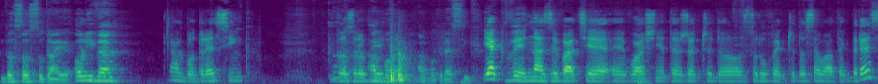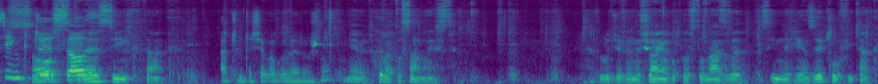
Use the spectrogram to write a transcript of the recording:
Do sosu daję oliwę Albo dressing do zrobienia. albo, albo dressing. Jak wy nazywacie e, właśnie te rzeczy do surówek czy do sałatek? Dressing czy Sos, sos? dressing, tak. A czym to się w ogóle różni? Nie wiem, chyba to samo jest. Ludzie wymyślają po prostu nazwy z innych języków i tak.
